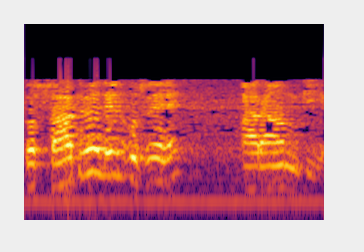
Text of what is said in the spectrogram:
تو ساتویں دن اس نے آرام کیا۔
